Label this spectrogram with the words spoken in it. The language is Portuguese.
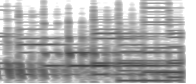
Música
